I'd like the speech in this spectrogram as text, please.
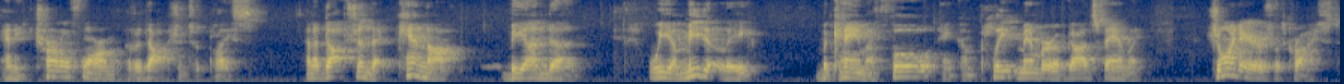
and eternal form of adoption took place. An adoption that cannot be undone. We immediately became a full and complete member of God's family, joint heirs with Christ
